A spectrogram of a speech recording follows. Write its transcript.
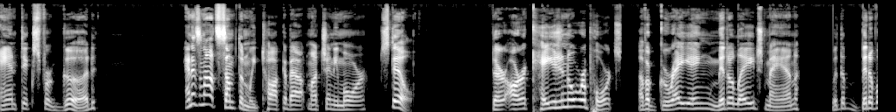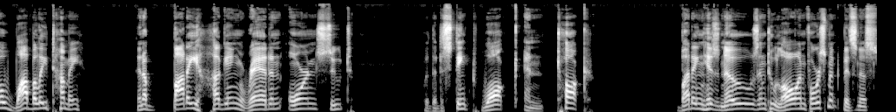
antics for good, and it's not something we talk about much anymore. Still, there are occasional reports of a graying middle aged man with a bit of a wobbly tummy, in a body hugging red and orange suit, with a distinct walk and talk, butting his nose into law enforcement business.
